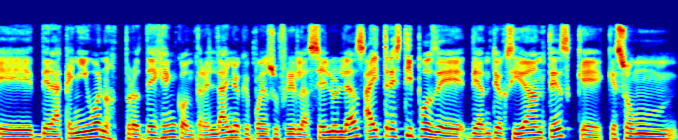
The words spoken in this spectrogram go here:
Eh, de la cañigua nos protegen contra el daño que pueden sufrir las células. Hay tres tipos de, antioxidantes que, son,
